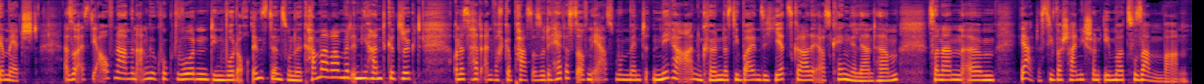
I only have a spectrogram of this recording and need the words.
gematcht. Also als die Aufnahmen angeguckt wurden, denen wurde auch instant so eine Kamera mit in die Hand gedrückt und es hat einfach gepasst. Also du hättest auf den ersten Moment nicht erahnen können, dass die beiden sich jetzt gerade erst kennengelernt haben, sondern ähm, ja, dass die wahrscheinlich schon immer zusammen waren.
